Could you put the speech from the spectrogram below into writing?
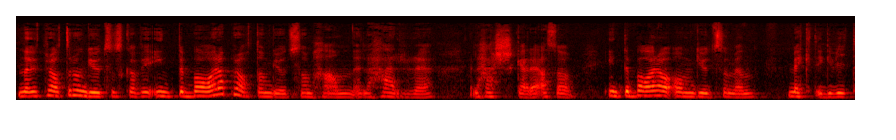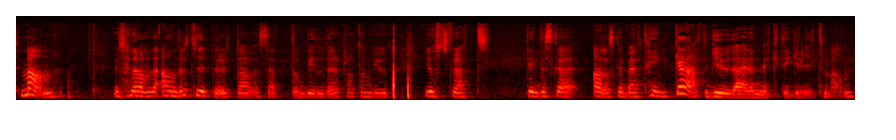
när vi pratar om Gud så ska vi inte bara prata om Gud som han eller herre eller härskare. Alltså inte bara om Gud som en mäktig vit man. Utan använda andra typer av sätt och bilder att prata om Gud. Just för att det inte ska, alla ska börja tänka att Gud är en mäktig vit man.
